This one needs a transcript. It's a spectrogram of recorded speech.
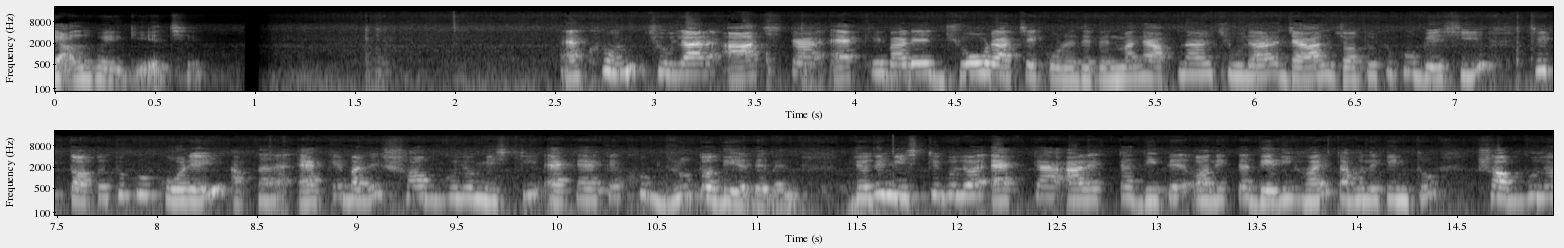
জাল হয়ে গিয়েছে। এখন চুলার আঁচটা একেবারে জোর আঁচে করে দেবেন। মানে আপনার চুলার জাল যতটুকু বেশি, ঠিক ততটুকু করেই আপনারা একেবারে সবগুলো মিষ্টি একে একে খুব দ্রুত দিয়ে দেবেন। যদি মিষ্টিগুলো একটা আরেকটা দিতে অনেকটা দেরি হয়, তাহলে কিন্তু সবগুলো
